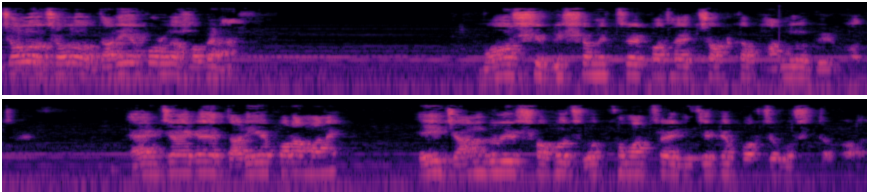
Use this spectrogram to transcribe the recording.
চলো চলো, দাঁড়িয়ে পড়লে হবে না। মহর্ষি বিশ্বামিত্রের কথায় চটকা ভাঙল বীরভদ্রের। এক জায়গায় দাঁড়িয়ে পড়া মানে এই যানগুলির সহজ লক্ষ্যমাত্রায় নিজেকে পর্যবসিত করা।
